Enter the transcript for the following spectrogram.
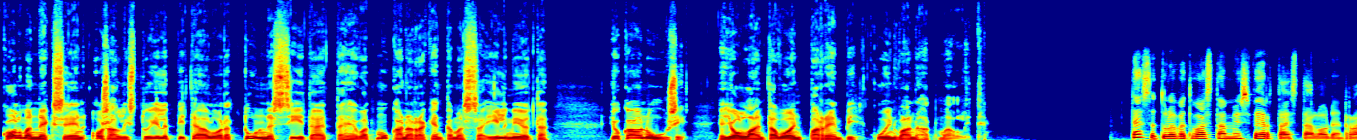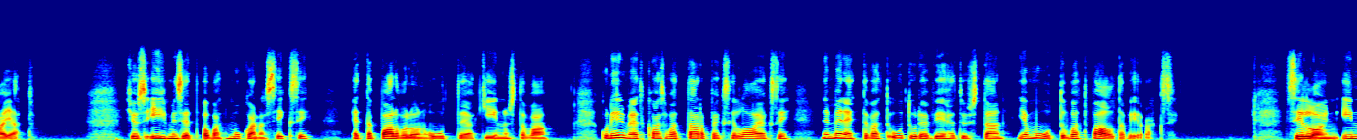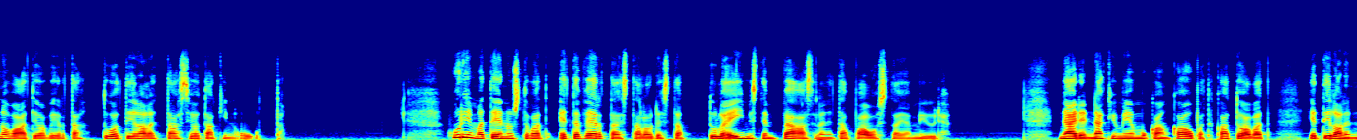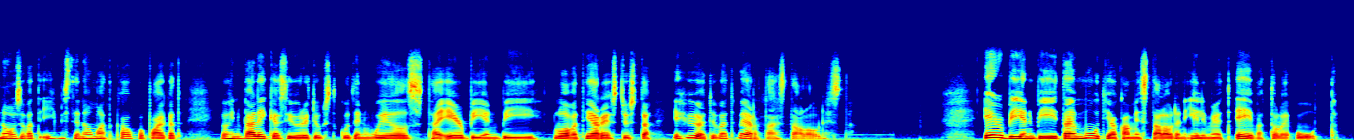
Kolmannekseen osallistujille pitää luoda tunne siitä, että he ovat mukana rakentamassa ilmiötä, joka on uusi ja jollain tavoin parempi kuin vanhat mallit. Tässä tulevat vastaan myös vertaistalouden rajat. Jos ihmiset ovat mukana siksi, että palvelu on uutta ja kiinnostavaa, kun ilmiöt kasvavat tarpeeksi laajaksi, ne menettävät uutuuden viehätystään ja muuttuvat valtavirraksi. Silloin innovaatiovirta tuo tilalle taas jotakin uutta. Hurjimmat ennustavat, että vertaistaloudesta tulee ihmisten pääasiallinen tapa ostaa ja myydä. Näiden näkymien mukaan kaupat katoavat ja tilalle nousevat ihmisten omat kauppapaikat, joihin välikäsiyritykset kuten Wills tai Airbnb luovat järjestystä ja hyötyvät vertaistaloudesta. Airbnb tai muut jakamistalouden ilmiöt eivät ole uutta.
